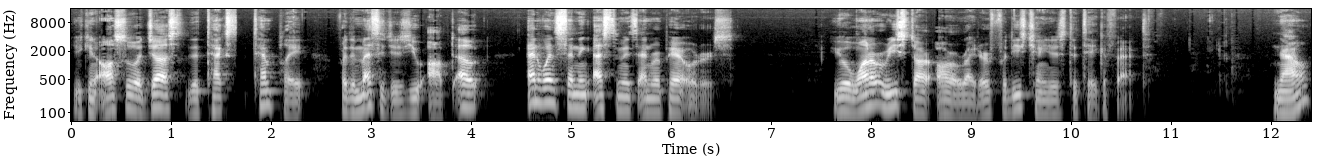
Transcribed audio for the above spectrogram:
You can also adjust the text template for the messages you opt out and when sending estimates and repair orders. You will want to restart RO for these changes to take effect. Now,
